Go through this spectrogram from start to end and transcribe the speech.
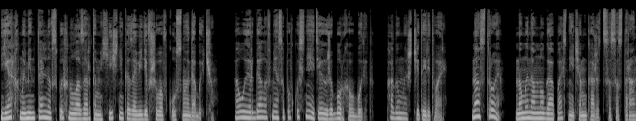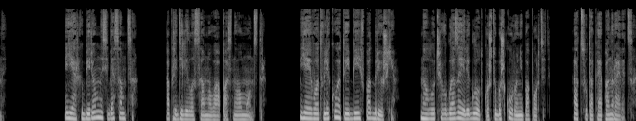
Ярх моментально вспыхнул азартом хищника, завидевшего вкусную добычу. А у эргалов мясо повкуснее тех же борхов будет. Подумаешь, четыре твари. Нас трое, но мы намного опаснее, чем кажется со стороны. Ярх, берем на себя самца», — определила самого опасного монстра. «Я его отвлеку, а ты бей в подбрюшье. Но лучше в глаза или глотку, чтобы шкуру не попортить. Отцу такая понравится.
